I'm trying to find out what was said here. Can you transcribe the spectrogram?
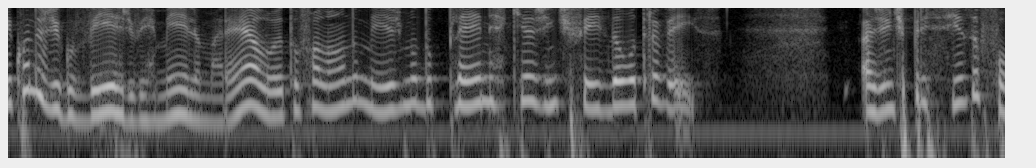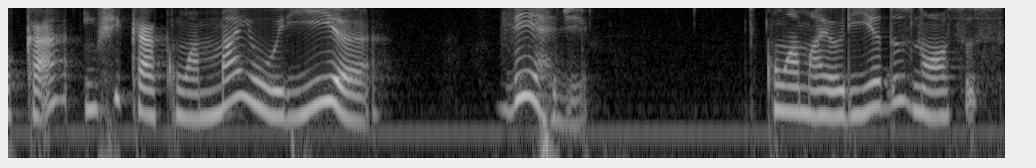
E quando eu digo verde, vermelho, amarelo, eu estou falando mesmo do planner que a gente fez da outra vez. A gente precisa focar em ficar com a maioria verde, com a maioria dos nossos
